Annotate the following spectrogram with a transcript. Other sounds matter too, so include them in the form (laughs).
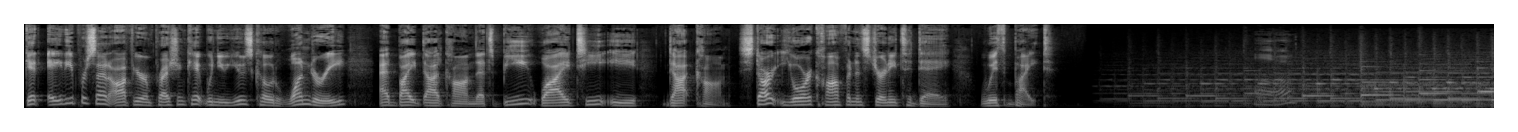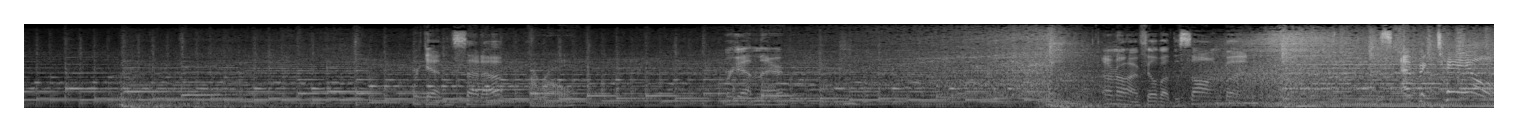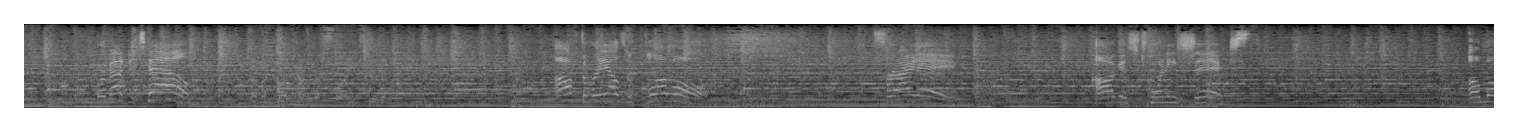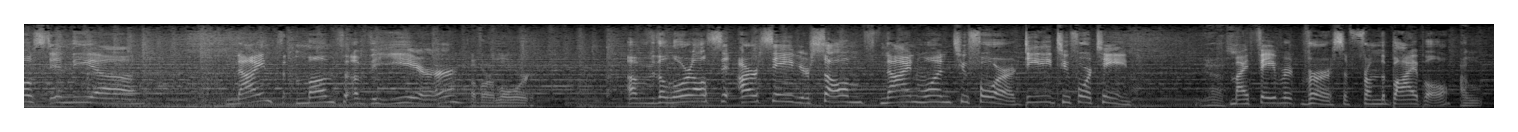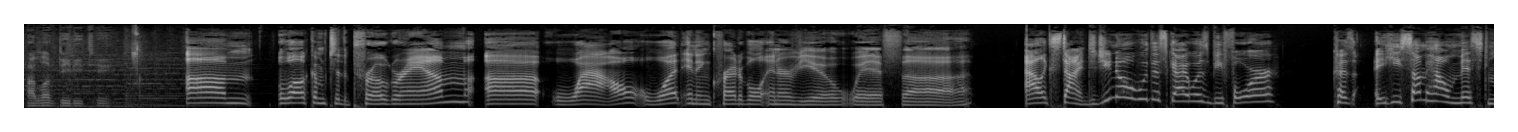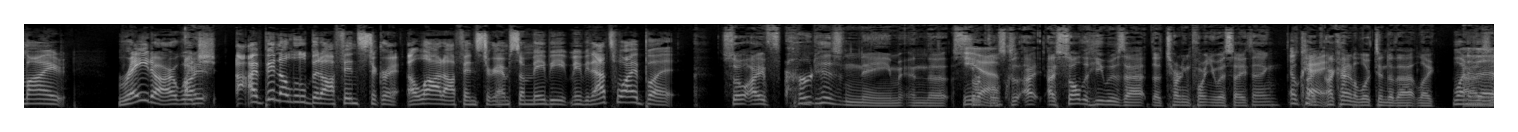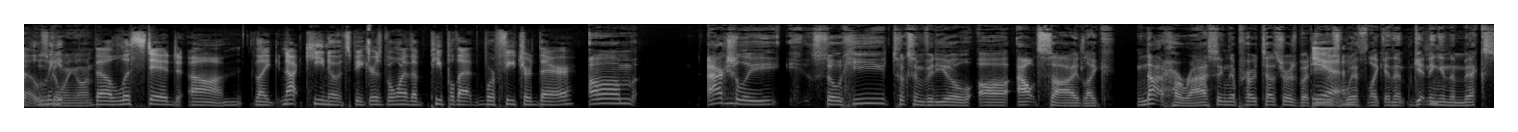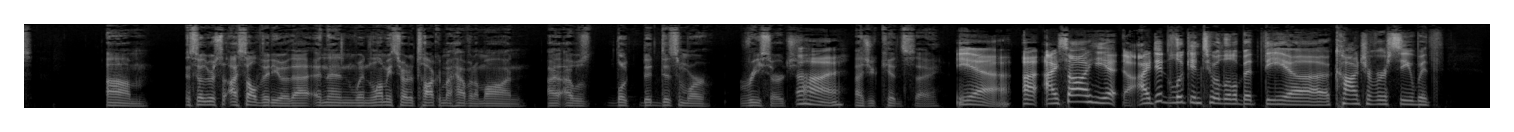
Get 80% off your impression kit when you use code WONDERY at Byte.com. That's B-Y-T-E dot com. Start your confidence journey today with Byte. Hello? We're getting set up. Hello. We're getting there. I don't know how I feel about the song, but this epic tale we're about to tell Of a helicopter flying through the off the rails with Blummel. Friday, August 26th. Almost in the uh, ninth month of the year. of our Lord. of the Lord our Sa- our Savior, Psalm 9124, DD 214. Yes. My favorite verse from the Bible. I, I love DDT. Um, welcome to the program. Uh, wow, what an incredible interview with uh Alex Stein. Did you know who this guy was before? Because he somehow missed my radar, which I, have been a little bit off Instagram, a lot off Instagram, so maybe maybe that's why. But So I've heard his name in the circles because I, I saw that he was at the Turning Point USA thing. Okay. I, I kind of looked into that like one of the le- going on. the listed um like not keynote speakers but one of the people that were featured there Um, actually, so he took some video uh outside, like not harassing the protesters, but he Yeah. was with like in the getting in the mix. Um, and so there's I saw video of that, and then when Lummy started talking about having him on, I, I was looked did, did some more research, uh-huh as you kids say. yeah uh, i saw he i did look into a little bit the uh controversy with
